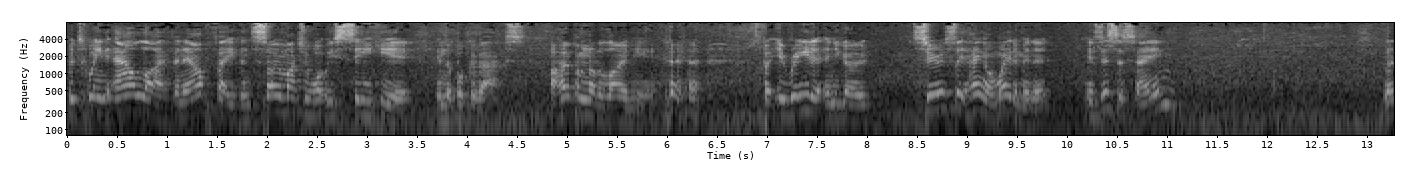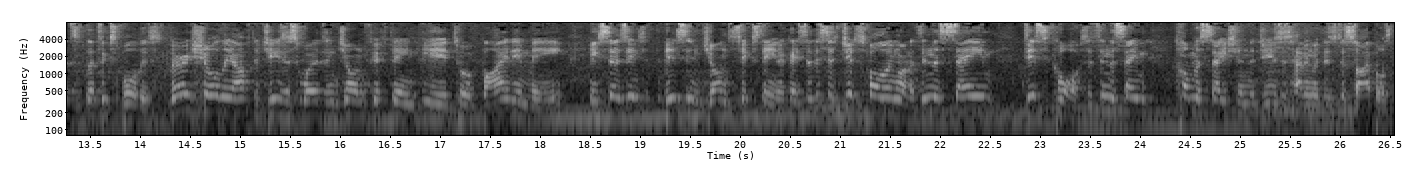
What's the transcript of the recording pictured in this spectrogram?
between our life and our faith and so much of what we see here in the book of Acts? I hope I'm not alone here. but you read it and you go, seriously, hang on, wait a minute. Is this the same? Let's, let's explore this. Very shortly after Jesus' words in John 15 here, to abide in me, he says in, this in John 16. Okay, so this is just following on. It's in the same discourse, it's in the same conversation that Jesus is having with his disciples.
